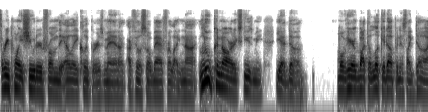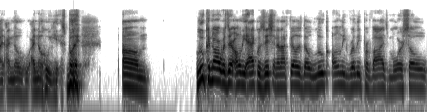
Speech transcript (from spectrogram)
three point shooter from the LA Clippers, man. I, I feel so bad for like not Luke Kennard, excuse me. Yeah, duh. I'm over here about to look it up, and it's like, duh, I, I know who I know who he is. But um Luke Kennard was their only acquisition, and I feel as though Luke only really provides more so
